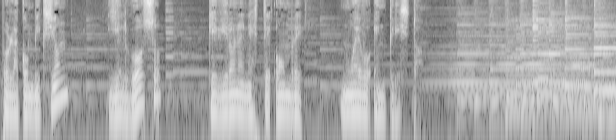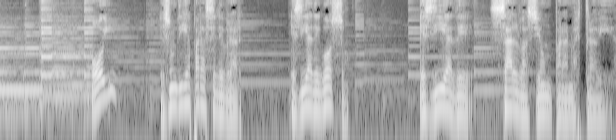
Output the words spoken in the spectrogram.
por la convicción y el gozo que vieron en este hombre nuevo en Cristo. Hoy es un día para celebrar, es día de gozo, es día de salvación para nuestra vida.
